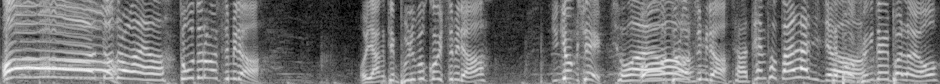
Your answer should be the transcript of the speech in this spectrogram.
어, 또 들어가요. 또 들어갔습니다. 어, 양팀 불 붙고 있습니다. 유경식. 좋아요. 어, 들어갔습니다. 자 템포 빨라지죠. 템포가 굉장히 빨라요.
